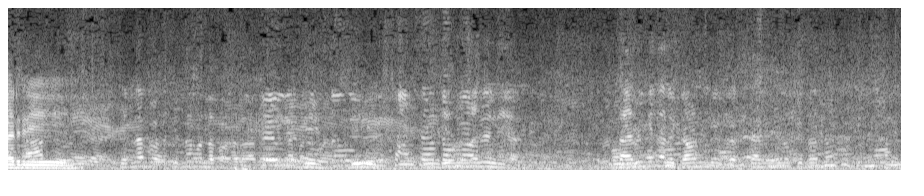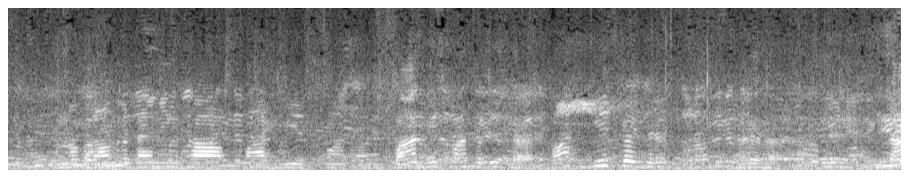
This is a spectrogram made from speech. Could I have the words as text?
अरे। कितना कितना बंदा पकड़ रहा लिया टाइमिंग कितना ग्राउंड टाइमिंग कितना था उन लोग ग्राउंड का टाइमिंग था पाँच बीस पाँच पाँच बीस पाँच पच्चीस का। पाँच बीस का इधर। था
